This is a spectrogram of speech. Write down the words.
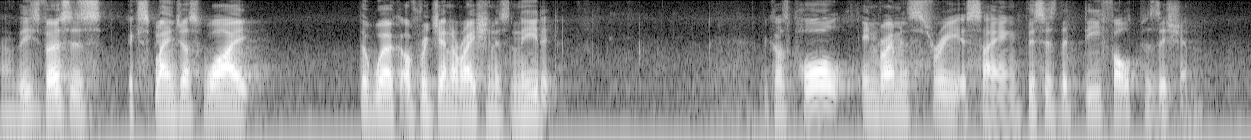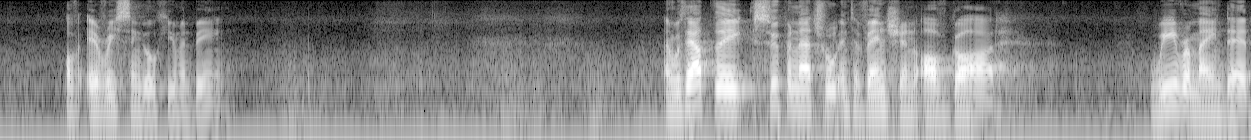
Now, these verses explain just why the work of regeneration is needed. Because Paul in Romans 3 is saying this is the default position of every single human being. And without the supernatural intervention of God, we remain dead,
